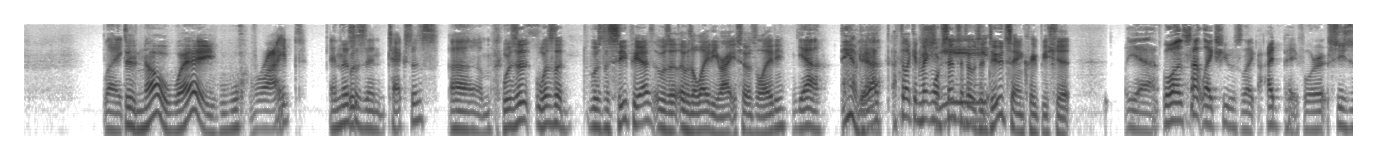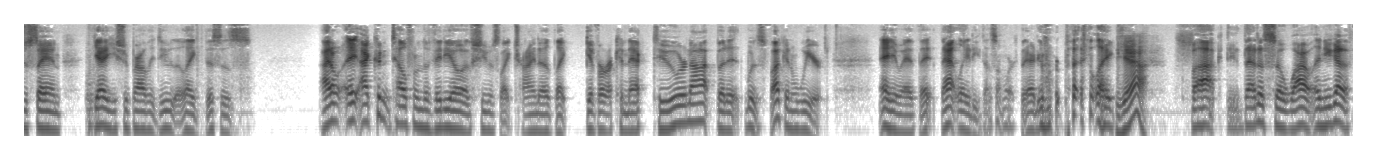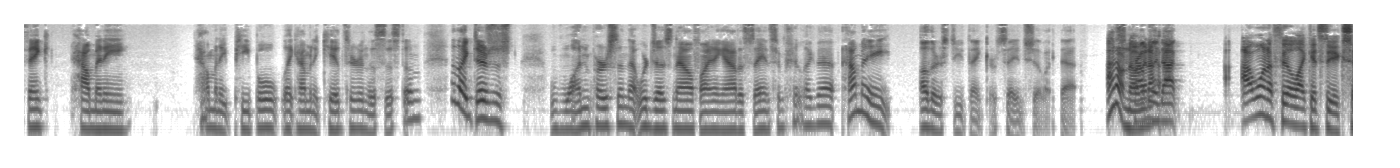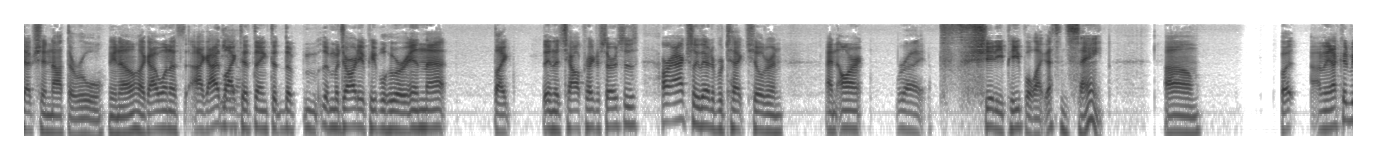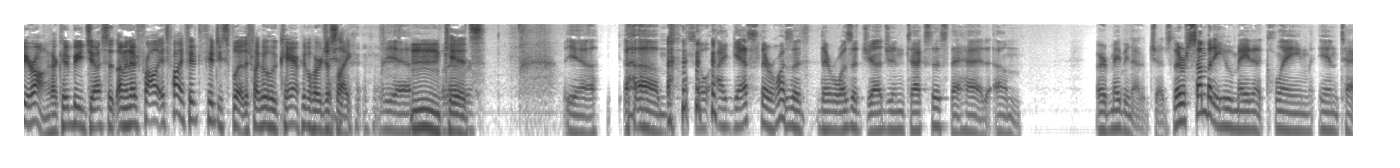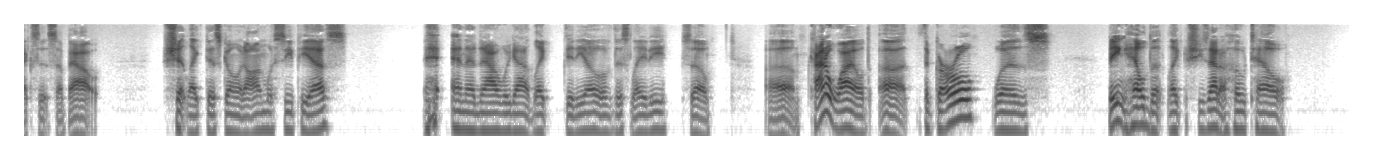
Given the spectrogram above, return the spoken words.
Like Dude, no way. Right? And this is in Texas. Um Was it was the was the CPS? It was a it was a lady, right? You said it was a lady. yeah. Damn, dude. Yeah. I, I feel like it'd make more sense if it was a dude saying creepy shit. Yeah. Well, it's not like she was like, I'd pay for it. She's just saying, yeah, you should probably do that. Like, this is. I don't. I, I couldn't tell from the video if she was like trying to like give her a connect to or not, but it was fucking weird. Anyway, that that lady doesn't work there anymore. But like, Yeah. fuck, dude, that is so wild. And you got to think how many, how many people, like how many kids are in the system. And like, there's just one person that we're just now finding out is saying some shit like that. How many others do you think are saying shit like that? I don't know. Probably I, not. I want to feel like it's the exception, not the rule. You know, like I want to. Like I'd like Yeah. to think that the the majority of people who are in that, like in the child protective services, are actually there to protect children, and aren't Right. shitty people. Like that's insane. Um, but I mean, I could be wrong. There could be just. I mean, there's probably it's probably 50-50 split. There's probably people who care, and people who are just like, Yeah. mm, kids. Yeah. Um, so I guess there was a there was a judge in Texas that had um or maybe not a judge. There was somebody who made a claim in Texas about shit like this going on with CPS. And then now we got like video of this lady. So um kind of wild. Uh the girl was being held at like she's at a hotel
